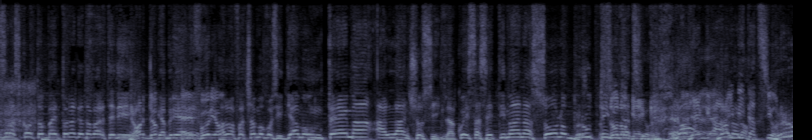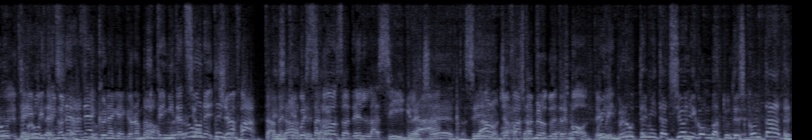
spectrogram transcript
Medusa l'ascolto, bentornati da parte di Giorgio. Gabriele. Eh, Furio. Allora facciamo così, diamo un tema al lancio sigla. Questa settimana solo brutte Solo imitazioni. gag. No, Gag, ah, no, no, no. imitazioni. Brutte, Eh, brutte imita- non era neanche una gag, era una brutta No, imitazione brutte già fatta. perché Esatto, questa esatto. cosa della sigla. Eh, certo, sì. L'hanno già fatta certo, almeno due o tre certo. volte. Quindi, Quindi, brutte imitazioni con battute scontate.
